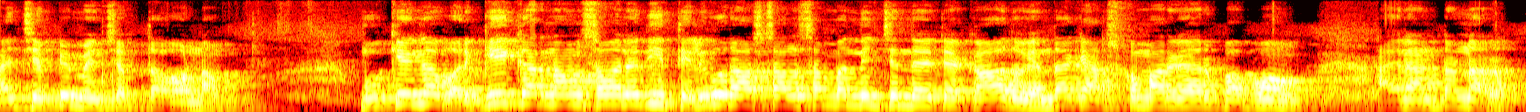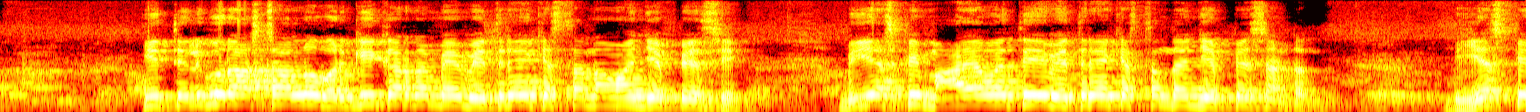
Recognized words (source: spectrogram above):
అని చెప్పి మేము చెప్తా ఉన్నాం. ముఖ్యంగా వర్గీకరణ అంశం అనేది తెలుగు రాష్ట్రాలకు సంబంధించింది అయితే కాదు. ఇందాక హర్ష్ కుమార్ గారు పాపం ఆయన అంటున్నారు. ఈ తెలుగు రాష్ట్రాల్లో వర్గీకరణ మేము వ్యతిరేకిస్తున్నాం అని చెప్పేసి బీఎస్పీ మాయావతి వ్యతిరేకిస్తుందని చెప్పేసి అంటుంది. బీఎస్పీ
